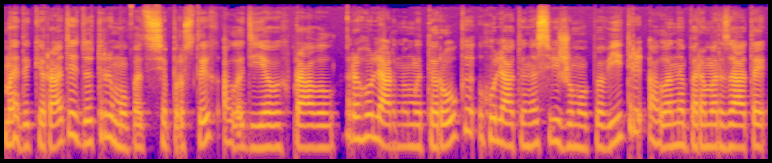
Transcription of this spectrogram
медики радять дотримуватися простих, але дієвих правил: регулярно мити руки, гуляти на свіжому повітрі, але не перемерзати,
